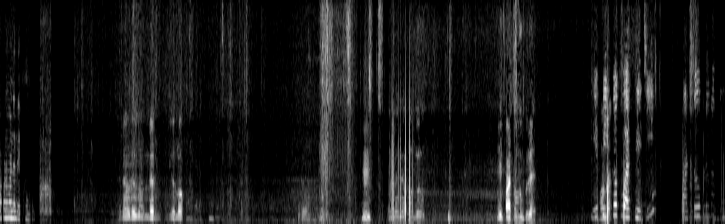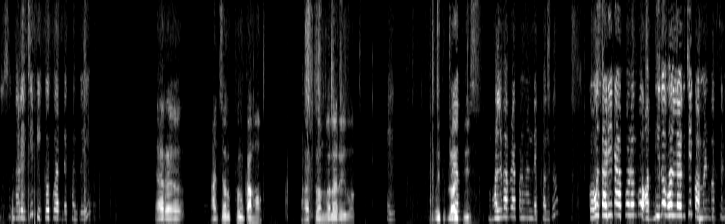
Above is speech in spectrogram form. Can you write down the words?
আপন মানে দেখুন এটা ওটা গোল্ডেন ইয়েলো ଏବେ ଦେଖନ୍ତୁ ଏଇ ପାଟ ଉପରେ ଇଏ ପିକକୁ ଆସିଛି ପାଟ ଉପରେ ବହୁତ ସୁନ୍ଦର ହେଇଛି ପିକୋ କୁଆର ଦେଖନ୍ତୁ ଏଇ ୟାର ଆଞ୍ଚଲ ଫୁଲ କାମ ଆଉ ଷ୍ଟୋନ୍ ବାଲା ରହିବ ୱିଥ୍ ବ୍ଲାଉଜ ପିସ୍ ଭଲ ଭାବରେ ଆପଣମାନେ ଦେଖନ୍ତୁ କୋଉ ଶାଢୀଟା ଆପଣଙ୍କୁ ଅଧିକ ଭଲ ଲାଗୁଛି କମେଣ୍ଟ ବକ୍ସରେ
